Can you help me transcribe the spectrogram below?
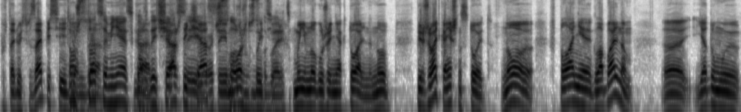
повторюсь, в записи Потому идем, что ситуация да, меняется каждый да, час. Каждый час, и, и может быть, говорить. мы немного уже не актуальны. Но переживать, конечно, стоит. Но в плане глобальном я думаю,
